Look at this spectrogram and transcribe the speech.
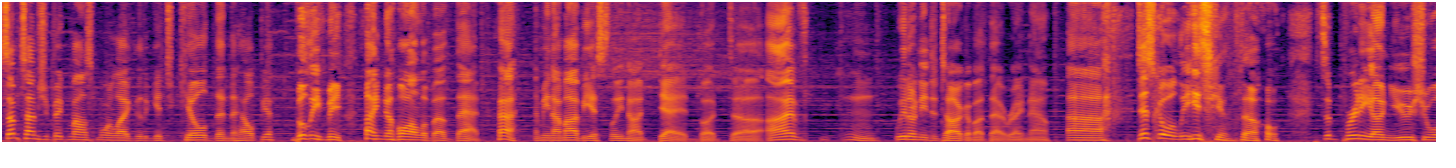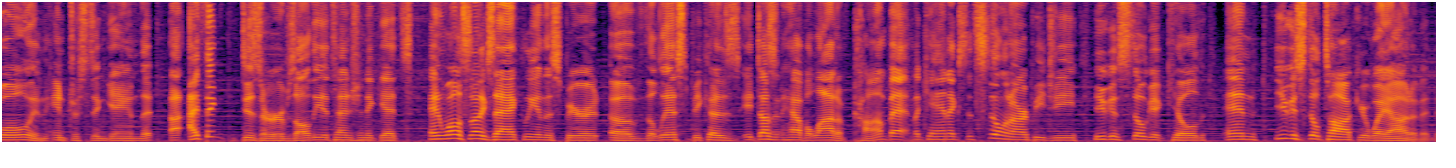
Sometimes your big mouth's more likely to get you killed than to help you. Believe me, I know all about that. Huh. I mean, I'm obviously not dead, but uh, I've. Mm, we don't need to talk about that right now. Uh, Disco Elysium, though, it's a pretty unusual and interesting game that I think deserves all the attention it gets. And while it's not exactly in the spirit of the list because it doesn't have a lot of combat mechanics, it's still an RPG. You can still get killed, and you can still talk your way out of it.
